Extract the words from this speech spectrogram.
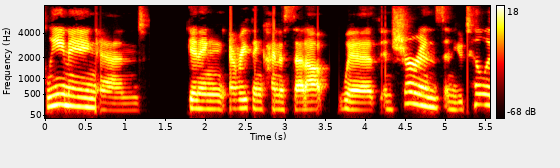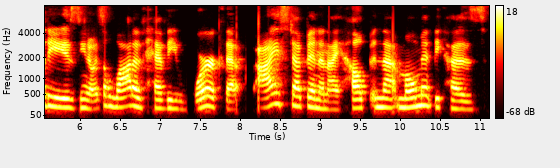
cleaning and getting everything kind of set up with insurance and utilities. You know, it's a lot of heavy work that I step in and I help in that moment because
